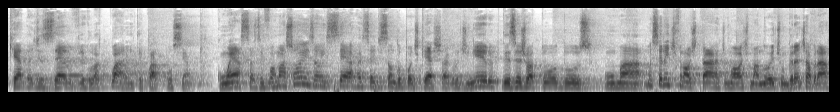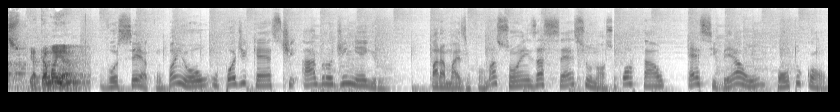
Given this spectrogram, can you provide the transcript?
queda de 0,44%. Com essas informações, eu encerro essa edição do podcast Agrodinheiro. Desejo a todos uma, um excelente final de tarde, uma ótima noite, um grande abraço e até amanhã. Você acompanhou o podcast Agrodinheiro. Para mais informações, acesse o nosso portal sba1.com.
